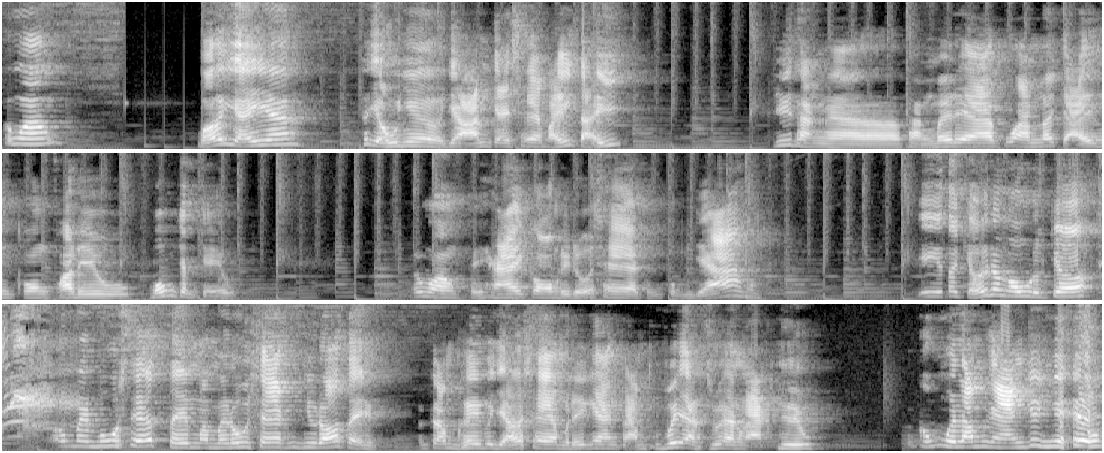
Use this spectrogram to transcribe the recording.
Đúng không? Bởi vậy á, thí dụ như giờ anh chạy xe 7 tỷ với thằng à, thằng media của anh nó chạy con pha điêu 400 triệu. Đúng không? Thì hai con đi rửa xe cũng cùng giá thôi. Vậy tao chửi nó ngu được chưa? Ông mày mua xe ít tiền mà mày nuôi xe cũng nhiêu đó tiền trong khi bây giờ xe mà đi ngang tạm thu phí ăn xuôi ăn lạc nhiều. Cũng 15 ngàn chứ nhiêu.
